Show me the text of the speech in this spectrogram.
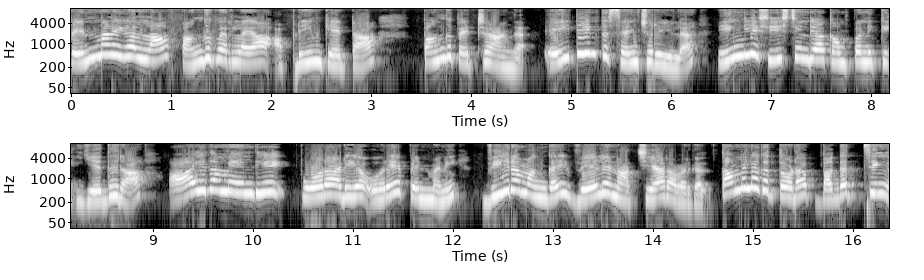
பெண்மணிகள்லாம் பங்கு பெறலையா அப்படின்னு கேட்டா பங்கு பெற்றாங்க. எயிட்டீன்த் செஞ்சுரியில் இங்கிலீஷ் ஈஸ்ட் இந்தியா கம்பெனிக்கு எதிராக ஆயுதம் ஏந்தியை போராடிய ஒரே பெண்மணி வீரமங்கை வேலு நாச்சியார் அவர்கள். தமிழகத்தோட பகத்சிங்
